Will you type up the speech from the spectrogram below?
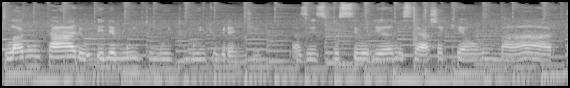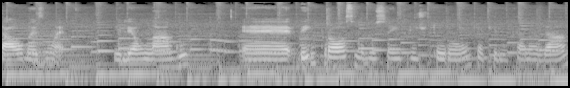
O Lago Ontário, ele é muito, muito, muito grande. Às vezes você olhando, você acha que é um mar, tal, mas não é. Ele é um lago é, bem próximo do centro de Toronto, aqui no Canadá.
